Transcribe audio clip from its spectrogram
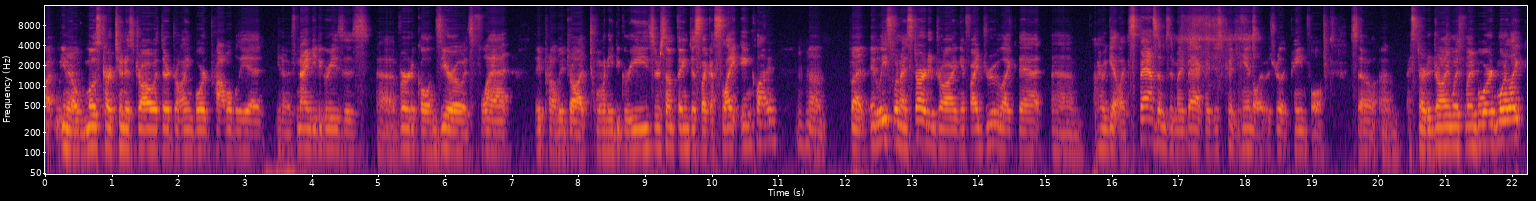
uh, you know, most cartoonists draw with their drawing board probably at, you know, if 90 degrees is uh, vertical and zero is flat, they probably draw at 20 degrees or something, just like a slight incline. Mhm. Um, but at least when I started drawing, if I drew like that, um, I would get like spasms in my back. I just couldn't handle it. It was really painful. So um, I started drawing with my board more like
